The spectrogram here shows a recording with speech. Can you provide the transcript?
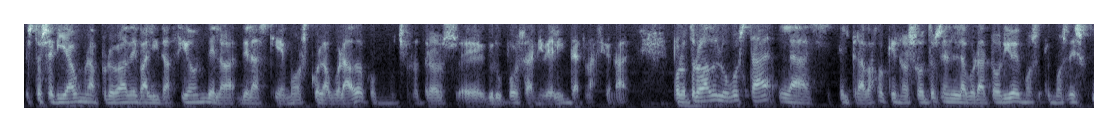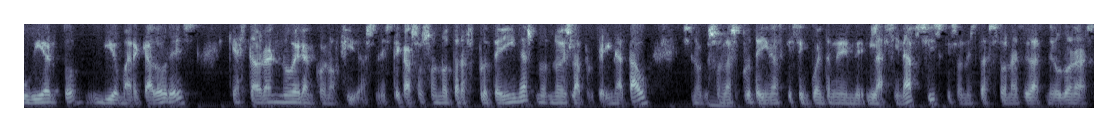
Esto sería una prueba de validación de, la, de las que hemos colaborado con muchos otros eh, grupos a nivel internacional. Por otro lado, luego está las, el trabajo que nosotros en el laboratorio hemos descubierto, biomarcadores, que hasta ahora no eran conocidas. En este caso son otras proteínas, no, no es la proteína tau, sino que son las proteínas que se encuentran en, la sinapsis, que son estas zonas de las neuronas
